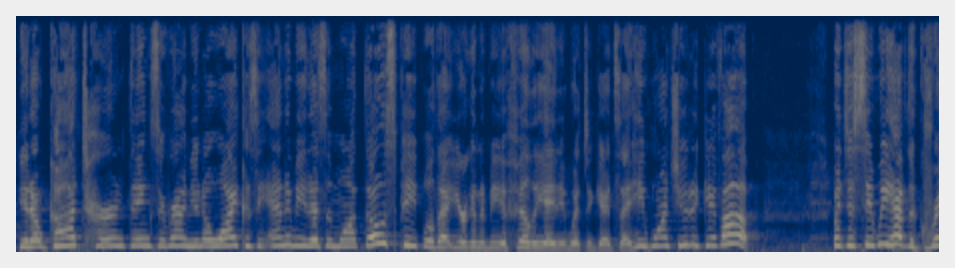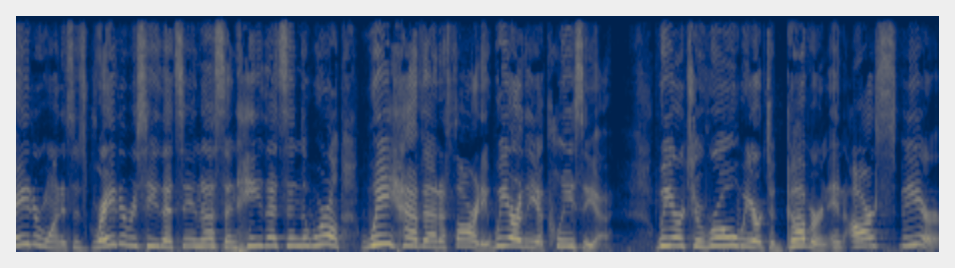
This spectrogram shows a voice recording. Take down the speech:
You know, God turned things around. You know why? Because the enemy doesn't want those people that you're going to be affiliated with to get saved. He wants you to give up. But you see, we have the greater one. It says, Greater is he that's in us than he that's in the world. We have that authority. We are the ecclesia. We are to rule, we are to govern in our sphere.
